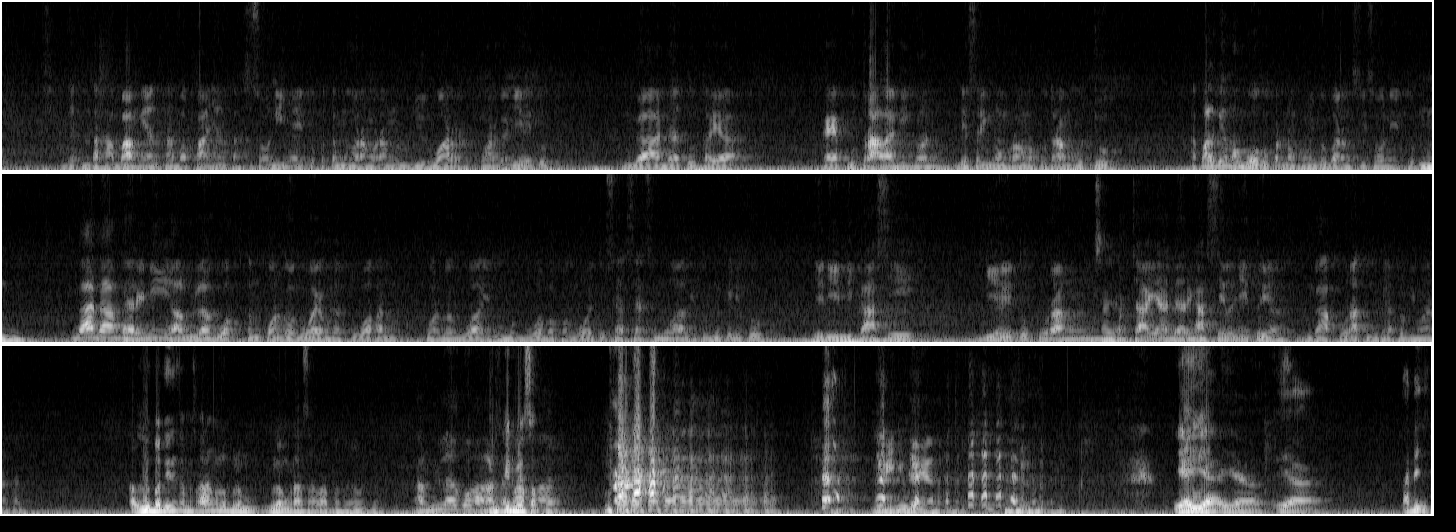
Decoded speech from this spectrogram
entah abangnya entah bapaknya entah si Sony-nya itu ketemu orang-orang lu di luar keluarga dia itu nggak ada tuh kayak kayak Putra lagi kan dia sering nongkrong sama Putra sama Ucup apalagi sama gua gua pernah nongkrong juga bareng si Sony itu Hmm. nggak ada sampai hari ini alhamdulillah gua ketemu keluarga gua yang udah tua kan keluarga gua ibu gua bapak gua itu sehat-sehat semua gitu mungkin itu jadi indikasi dia itu kurang Percaya. percaya dari hasilnya itu ya nggak akurat mungkin atau gimana kan Kalau lu berarti ini sama sekarang lu belum belum ngerasa apa-apa segala macam. alhamdulillah gua nggak Mungkin ngerasa besok apa-apa. ya. Gini juga ya Ya iya iya iya. Tadi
